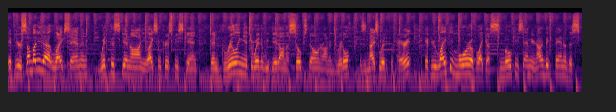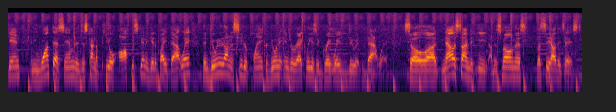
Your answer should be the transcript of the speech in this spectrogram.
If you're somebody that likes salmon with the skin on, you like some crispy skin, then grilling it the way that we did on a soapstone or on a griddle is a nice way to prepare it. If you like it more of like a smoky salmon, you're not a big fan of the skin, and you want that salmon to just kind of peel off the skin and get a bite that way, then doing it on a cedar plank or doing it indirectly is a great way to do it that way. So uh, now it's time to eat. I've been smelling this. Let's see how they taste.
